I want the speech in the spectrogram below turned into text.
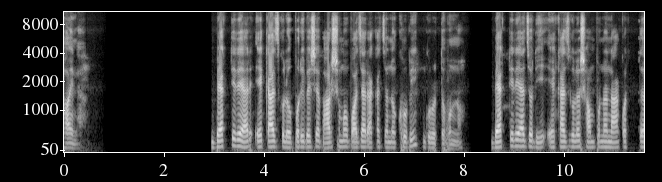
হয় না। ব্যাকটেরিয়ার এ কাজগুলো পরিবেশে ভারসাম্য বজায় রাখার জন্য খুবই গুরুত্বপূর্ণ। ব্যাকটেরিয়া যদি এ কাজগুলো সম্পূর্ণ না করতে,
